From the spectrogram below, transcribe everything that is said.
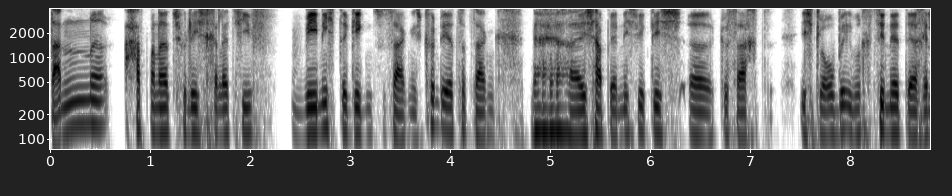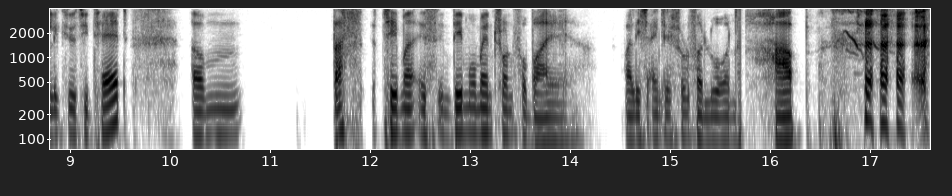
dann hat man natürlich relativ wenig dagegen zu sagen. Ich könnte jetzt sagen, naja, ich habe ja nicht wirklich äh, gesagt, ich glaube im Sinne der Religiosität. Ähm, das Thema ist in dem Moment schon vorbei, weil ich eigentlich schon verloren habe.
